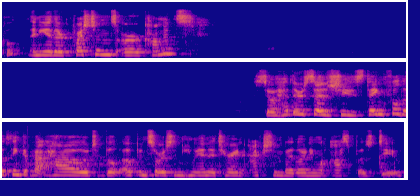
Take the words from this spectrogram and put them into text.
Cool. Any other questions or comments? So Heather says she's thankful to think about how to build open source and humanitarian action by learning what OSPOs do.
